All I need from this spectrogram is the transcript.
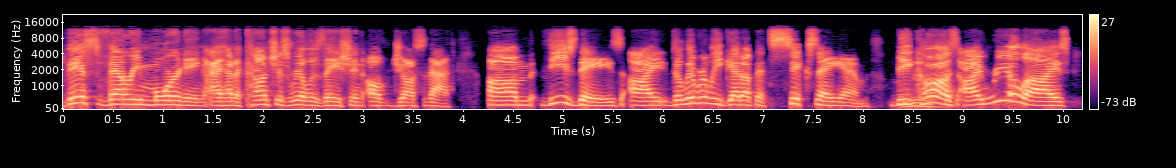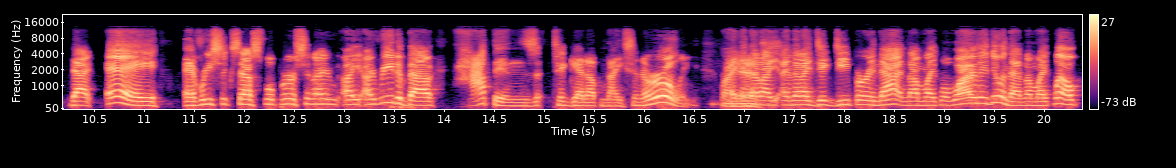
this very morning I had a conscious realization of just that. Um, these days I deliberately get up at 6 a.m. because I realize that a every successful person I, I I read about happens to get up nice and early, right? And then I and then I dig deeper in that, and I'm like, well, why are they doing that? And I'm like, well.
